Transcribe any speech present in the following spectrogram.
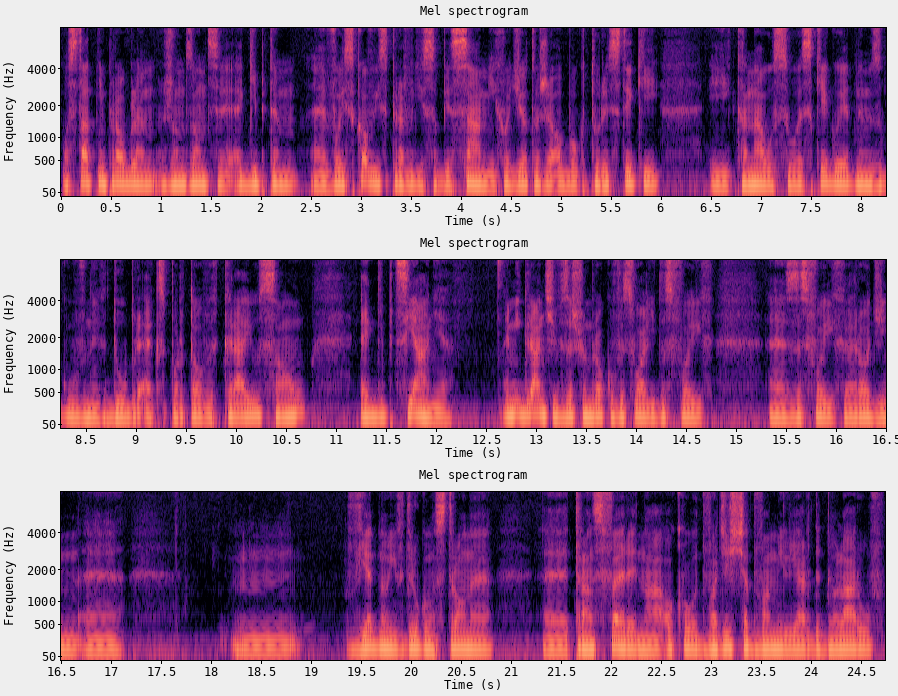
Ostatni problem rządzący Egiptem e, wojskowi sprawili sobie sami. Chodzi o to, że obok turystyki i kanału sueskiego jednym z głównych dóbr eksportowych kraju są Egipcjanie. Emigranci w zeszłym roku wysłali do swoich, e, ze swoich rodzin e, mm, w jedną i w drugą stronę e, transfery na około 22 miliardy dolarów.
